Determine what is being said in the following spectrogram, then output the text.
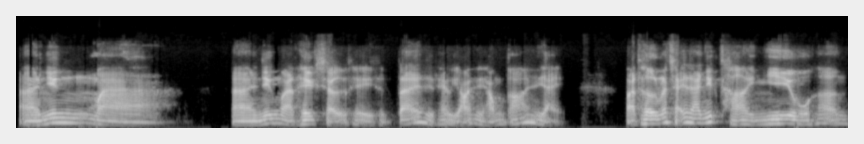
à nhưng mà à, nhưng mà thiệt sự thì thực tế thì theo dõi thì không có như vậy. Và thường nó xảy ra nhất thời nhiều hơn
